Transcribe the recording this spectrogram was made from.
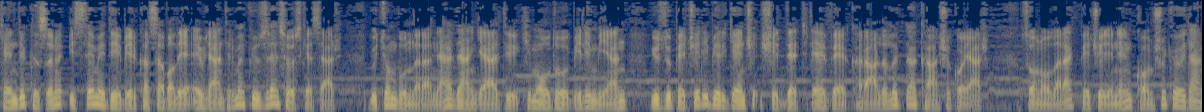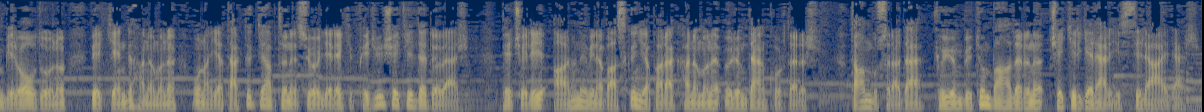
Kendi kızını istemediği bir kasabalıya evlendirmek üzere söz keser. Bütün bunlara nereden geldiği, kim olduğu bilinmeyen, yüzü peçeli bir genç şiddetle ve kararlılıkla karşı koyar. Son olarak Peçeli'nin komşu köyden biri olduğunu ve kendi hanımını ona yataklık yaptığını söyleyerek feci şekilde döver. Peçeli, ağanın evine baskın yaparak hanımını ölümden kurtarır. Tam bu sırada köyün bütün bağlarını çekirgeler istila eder.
